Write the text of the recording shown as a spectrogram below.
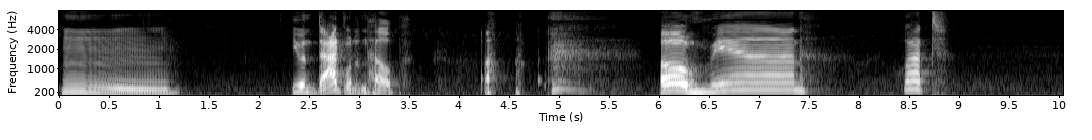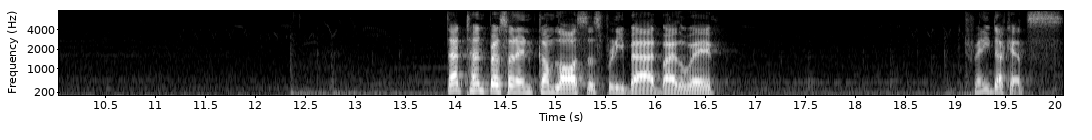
hmm. Even that wouldn't help. oh man. What? That 10% income loss is pretty bad, by the way. 20 ducats.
